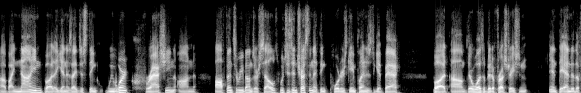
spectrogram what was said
uh, by nine, but again, as I just think we weren't crashing on offensive rebounds ourselves, which is interesting. I think Porter's game plan is to get back, but um, there was a bit of frustration at the end of the,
